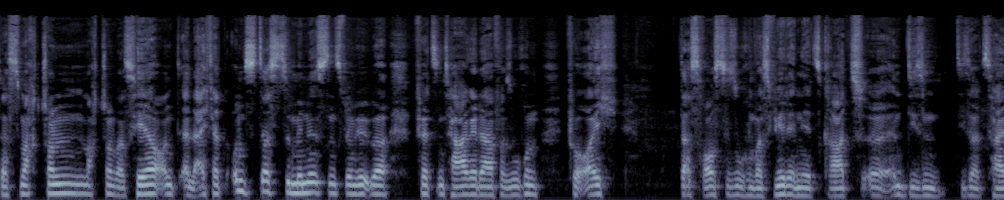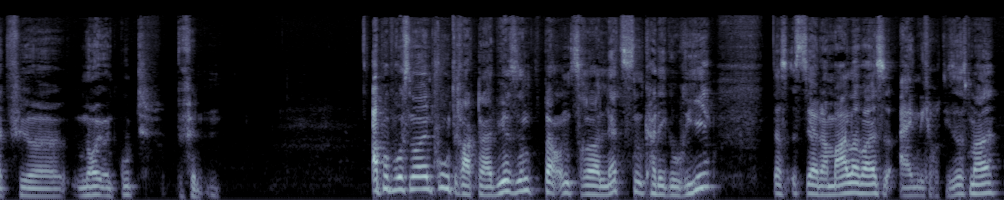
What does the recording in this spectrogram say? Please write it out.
das macht schon, macht schon was her und erleichtert uns das zumindestens, wenn wir über 14 Tage da versuchen, für euch das rauszusuchen, was wir denn jetzt gerade äh, in diesen, dieser Zeit für neu und gut befinden. Apropos neu und gut, Ragnar, wir sind bei unserer letzten Kategorie. Das ist ja normalerweise, eigentlich auch dieses Mal,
